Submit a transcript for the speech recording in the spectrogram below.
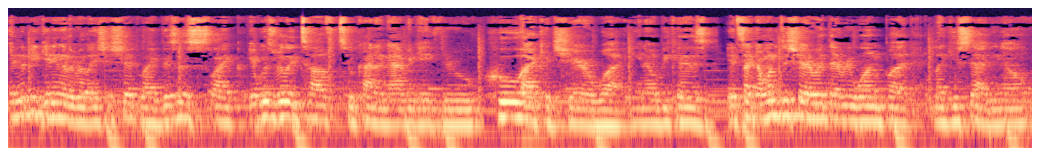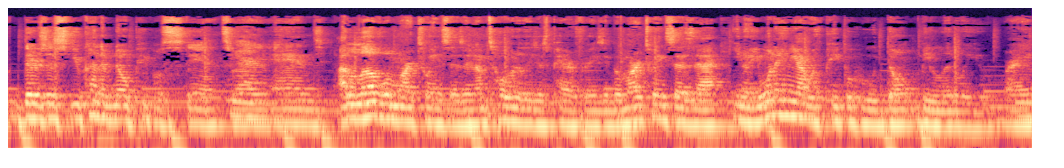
in the beginning of the relationship, like this is like it was really tough to kind of navigate through who I could share what, you know, because it's like I wanted to share with everyone, but like you said, you know, there's just you kind of know people's stance, right? And I love what Mark Twain says, and I'm totally just paraphrasing, but Mark Twain says that you know you want to hang out with people who don't belittle you, right?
